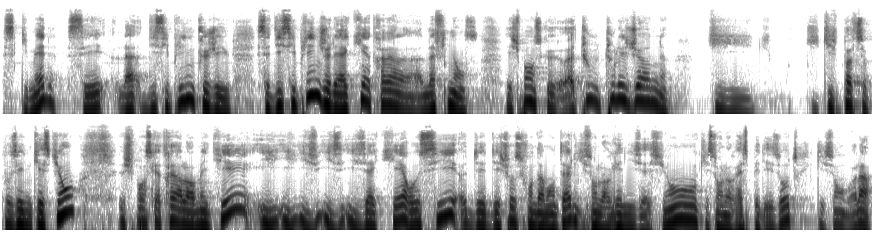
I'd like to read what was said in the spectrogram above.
ce qui m'aide, c'est la discipline que j'ai eue. Cette discipline, je l'ai acquis à travers la, finance. Et je pense que à tous les jeunes qui, qui, peuvent se poser une question. Je pense qu'à travers leur métier, ils, ils, ils acquièrent aussi des, des, choses fondamentales qui sont l'organisation, qui sont le respect des autres, qui sont voilà,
